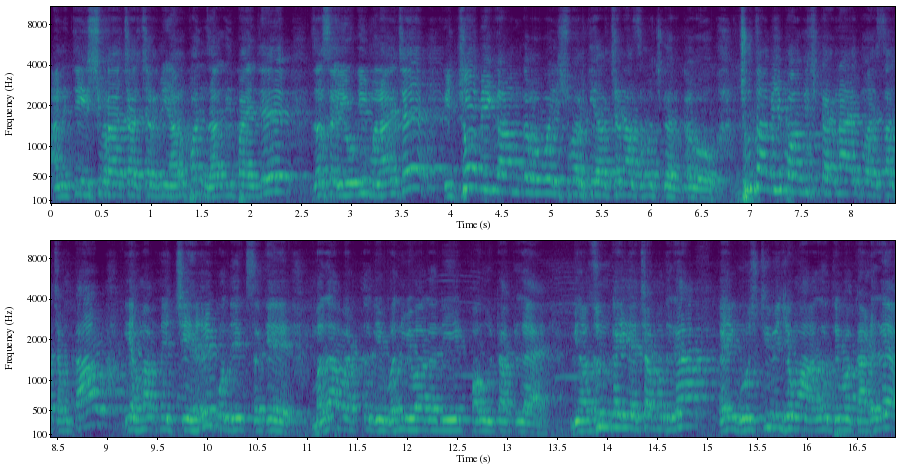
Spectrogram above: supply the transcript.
आणि ती ईश्वराच्या चरणी अर्पण झाली पाहिजे. जसं योगी म्हणायचे की जो भी काम करो वो ईश्वर की अर्चना समझ कर. करो जूता भी पॉलिश करना है तो ऐसा चमकाव की हम अपने चेहरे को देख सके. मला वाटतं की वन विभागाने एक पाऊल टाकलाय मी अजून काही याच्यामधल्या काही गोष्टी मी जेव्हा आलो तेव्हा काढल्या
